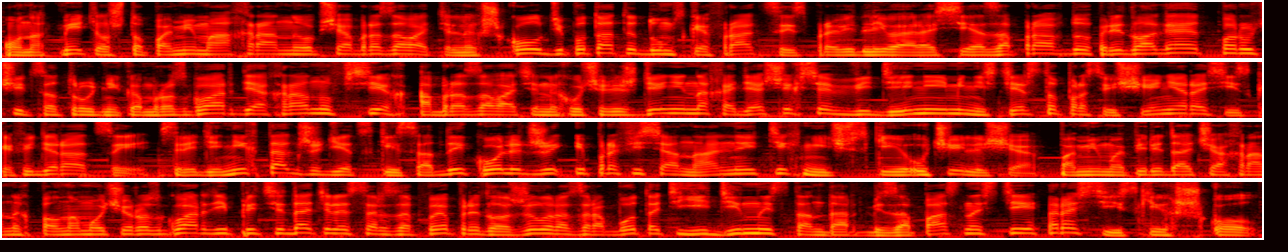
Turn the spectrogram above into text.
Он отметил, что помимо охраны общеобразовательных школ, депутаты Думской фракции «Справедливая Россия за правду» предлагают поручить сотрудникам Росгвардии охрану всех образовательных учреждений, находящихся в ведении Министерства просвещения Российской Федерации. Среди них также детские сады, колледжи и профессиональные технические училища. Помимо передачи охранных полномочий Росгвардии, председатель СРЗП предложил разработать единый стандарт безопасности российских школ.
